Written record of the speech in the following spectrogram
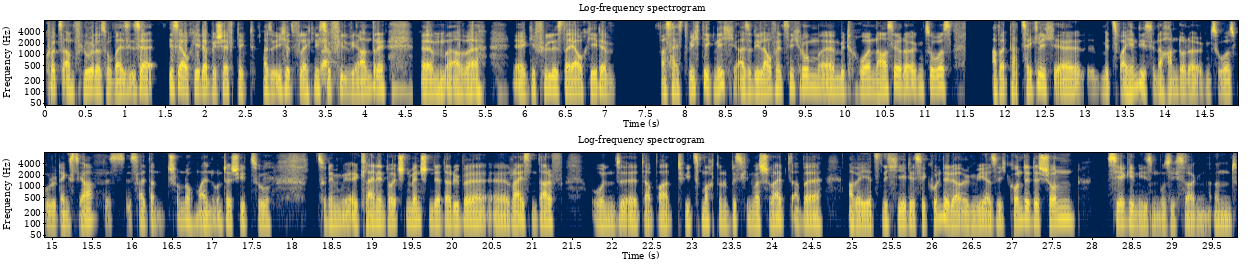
kurz am Flur oder so, weil es ist ja, ist ja auch jeder beschäftigt. Also ich jetzt vielleicht nicht ja. so viel wie andere, ähm, aber äh, Gefühl ist da ja auch jeder, was heißt wichtig, nicht? Also die laufen jetzt nicht rum äh, mit hoher Nase oder irgend sowas, aber tatsächlich äh, mit zwei Handys in der Hand oder irgend sowas, wo du denkst, ja, das ist halt dann schon nochmal ein Unterschied zu, zu dem äh, kleinen deutschen Menschen, der darüber äh, reisen darf und äh, da paar Tweets macht und ein bisschen was schreibt, aber, aber jetzt nicht jede Sekunde da irgendwie. Also ich konnte das schon sehr genießen, muss ich sagen. Und,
